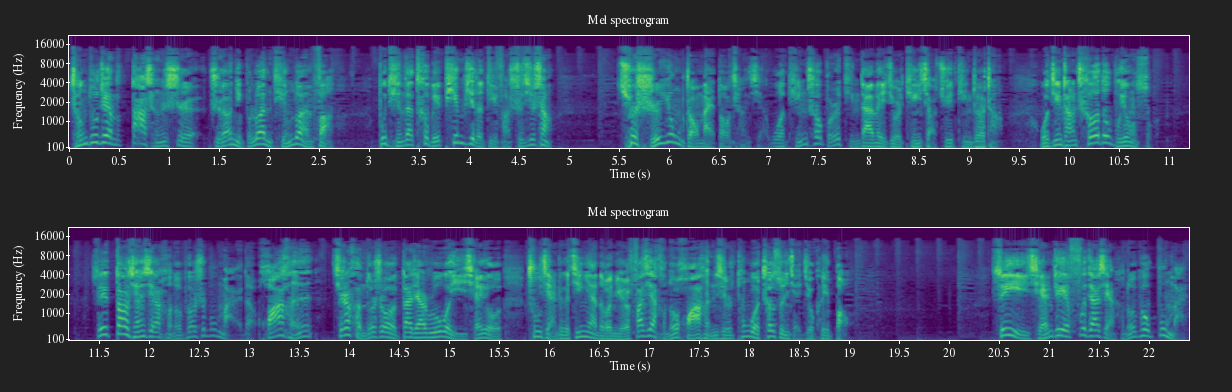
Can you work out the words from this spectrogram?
成都这样的大城市，只要你不乱停乱放，不停在特别偏僻的地方，实际上确实用不着买盗抢险。我停车不是停单位，就是停小区停车场，我经常车都不用锁。所以盗抢险很多朋友是不买的，划痕其实很多时候大家如果以前有出险这个经验的话，你会发现很多划痕其实通过车损险就可以保。所以以前这些附加险很多朋友不买，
